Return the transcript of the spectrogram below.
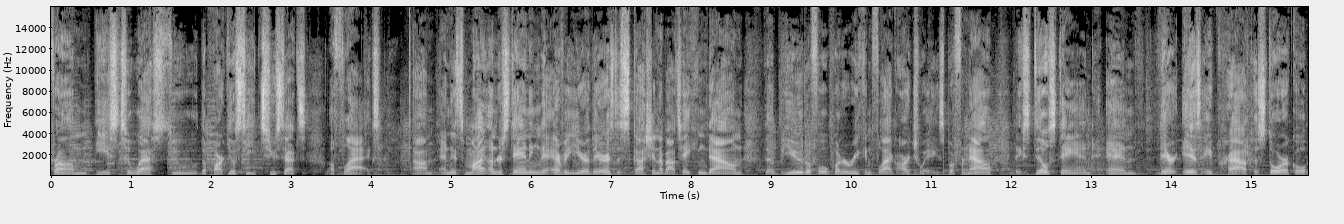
from east to west through the park. You'll see two sets of flags. Um, and it's my understanding that every year there is discussion about taking down the beautiful Puerto Rican flag archways. But for now, they still stand, and there is a proud historical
